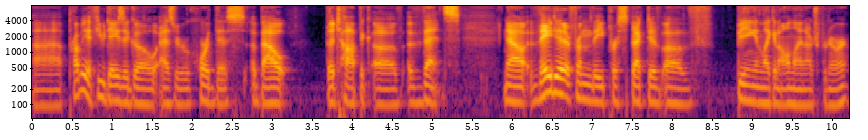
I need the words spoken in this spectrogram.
uh, probably a few days ago as we record this about the topic of events. Now, they did it from the perspective of being in like an online entrepreneur.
